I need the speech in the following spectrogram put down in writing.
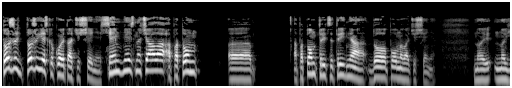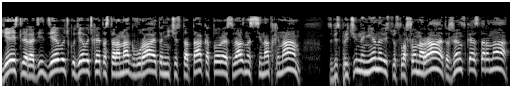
тоже, тоже есть какое-то очищение. Семь дней сначала, а потом, э, а потом 33 дня до полного очищения. Но, но если родить девочку, девочка это сторона гвура, это нечистота, которая связана с синат хинам, с беспричинной ненавистью, с лашонара, это женская сторона.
